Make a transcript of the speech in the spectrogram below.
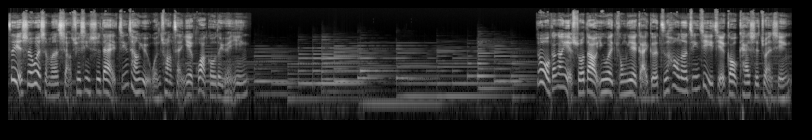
这也是为什么小确幸世代经常与文创产业挂钩的原因。我刚刚也说到，因为工业改革之后呢，经济结构开始转型。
